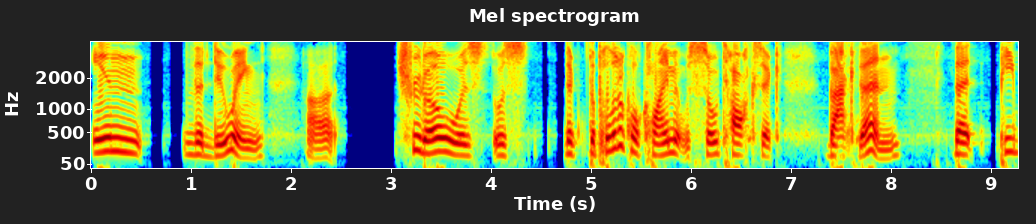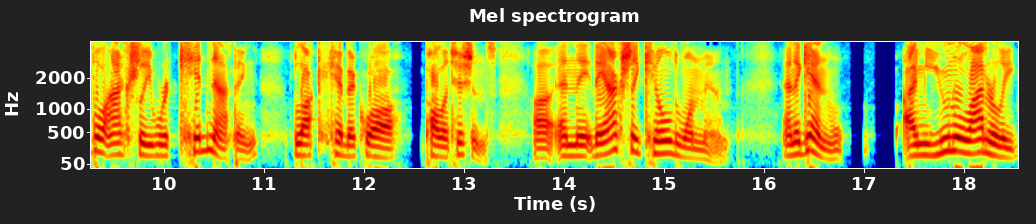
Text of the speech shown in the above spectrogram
in the doing, uh, Trudeau was, was the, the political climate was so toxic back then that people actually were kidnapping Bloc Québécois politicians, uh, and they, they actually killed one man. And again, I'm unilaterally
